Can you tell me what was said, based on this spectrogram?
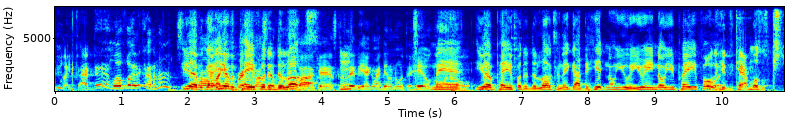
you like, goddamn, motherfucker, that kind of hurts. You ever got? You ever paid for the deluxe? Podcast because hmm? they be acting like they don't know what the hell going Man, on. you ever paid for the deluxe and they got the hitting on you and you ain't know you paid Oh, for they it? hit the calf muscles. Psh.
